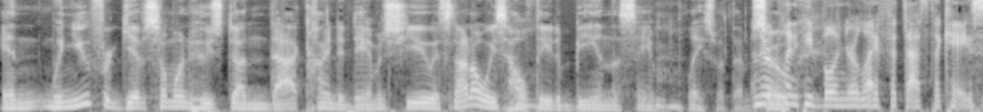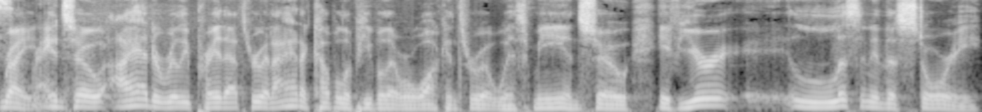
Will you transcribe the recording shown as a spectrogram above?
and when you forgive someone who's done that kind of damage to you, it's not always healthy to be in the same place with them. And there are plenty of people in your life that that's the case. Right. And so I had to really pray that through. And I had a couple of people that were walking through it with me. And so if you're listening to this story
